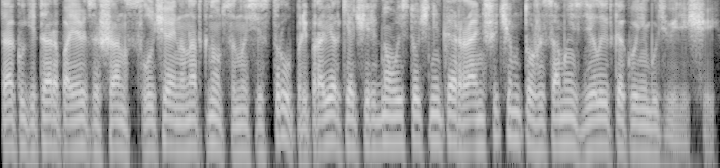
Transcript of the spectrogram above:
Так у Китара появится шанс случайно наткнуться на сестру при проверке очередного источника раньше, чем то же самое сделает какой-нибудь видящий.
